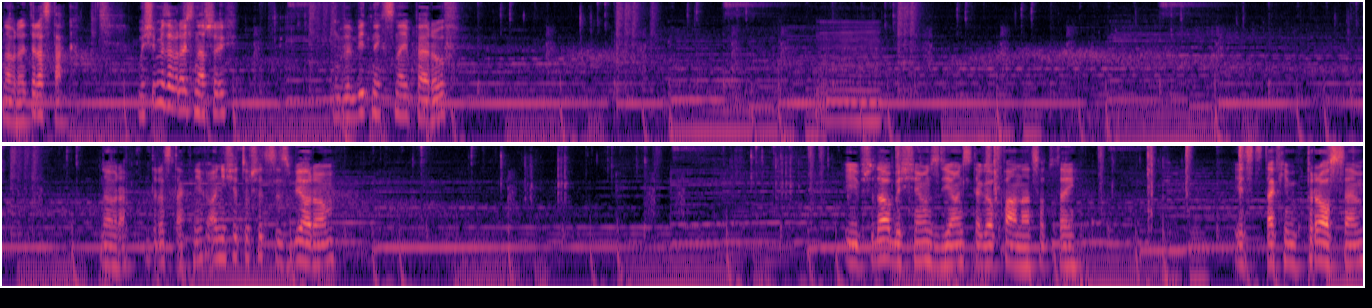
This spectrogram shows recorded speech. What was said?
Dobra, teraz tak. Musimy zabrać naszych wybitnych snajperów. Teraz tak, niech oni się tu wszyscy zbiorą. I przydałoby się zdjąć tego pana, co tutaj jest takim prosem.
